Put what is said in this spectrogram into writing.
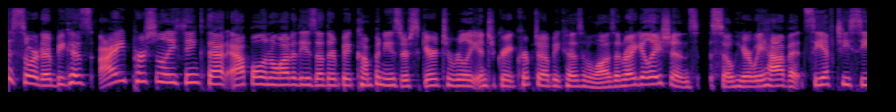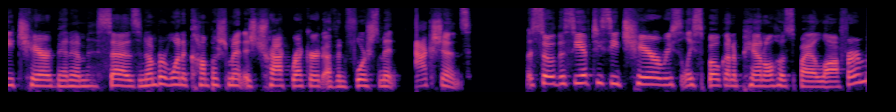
of sort of because i personally think that apple and a lot of these other big companies are scared to really integrate crypto because of laws and regulations so here we have it cftc chair Behnam says number one accomplishment is track record of enforcement actions so the CFTC chair recently spoke on a panel hosted by a law firm,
